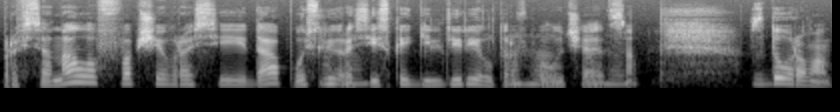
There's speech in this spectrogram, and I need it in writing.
профессионалов вообще в России, да, после угу. Российской гильдии риэлторов, угу, получается. Угу. Здорово.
